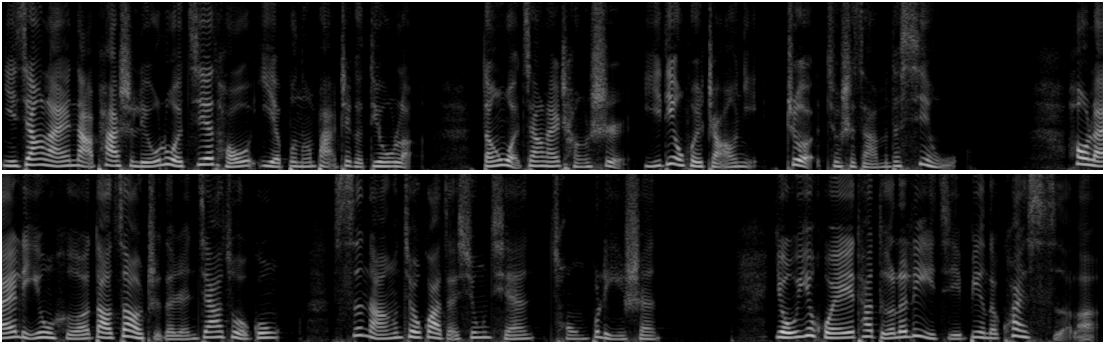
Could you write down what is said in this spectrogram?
你将来哪怕是流落街头，也不能把这个丢了。等我将来成事，一定会找你，这就是咱们的信物。”后来李用和到造纸的人家做工，丝囊就挂在胸前，从不离身。有一回他得了痢疾，病得快死了。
